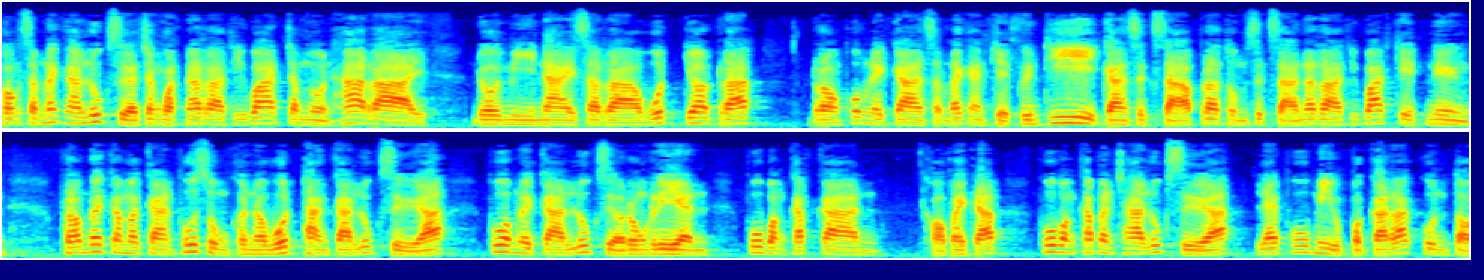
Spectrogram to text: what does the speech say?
ของสำนักงานลูกเสือจังหวัดนราธิวาสจำนวน 5 ราย โดยมีนายสราวุธยอดรัก รองผู้อำนวยการสำนักงานเขตพื้นที่การศึกษาประถมศึกษานราธิวาสเขตหนึ่งพร้อมด้วยกรรมการผู้ทรงคุณวุฒิทางการลูกเสือ ผู้อำนวยการลูกเสือโรงเรียน ผู้บังคับการขอไปครับ ผู้บังคับบัญชาลูกเสือ และผู้มีอุปการะคุณต่อ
